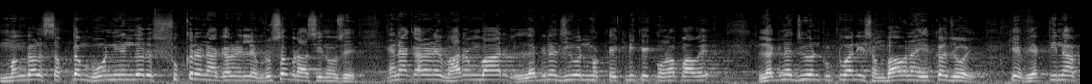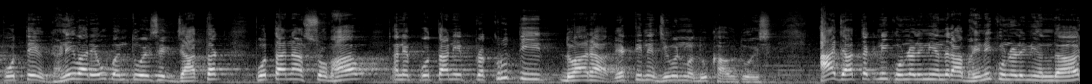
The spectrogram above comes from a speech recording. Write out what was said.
મંગળ સપ્તમ ભુવનની અંદર શુક્રના કારણે એટલે વૃષભ રાશિનો છે. એના કારણે વારંવાર લગ્ન જીવનમાં કંઈક ને કંઈક ઉણપ આવે. લગ્ન જીવન તૂટવાની સંભાવના એક જ હોય. કે વ્યક્તિના પોતે ઘણીવાર એવું બનતું હોય છે કે જાતક પોતાના સ્વભાવ અને પોતાની પ્રકૃતિ દ્વારા વ્યક્તિને જીવનમાં દુઃખ આવતું હોય છે. આ જાતકની કુંડળીની અંદર, આ ભયની કુંડળીની અંદર,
